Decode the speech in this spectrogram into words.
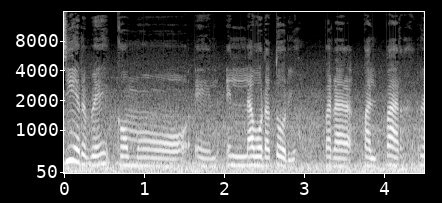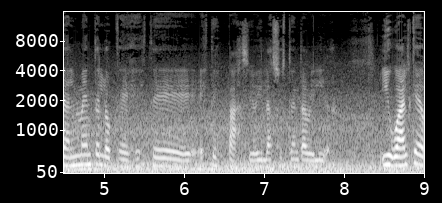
sirve como el, el, laboratorio para palpar realmente lo que es este, este espacio y la sustentabilidad. Igual que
